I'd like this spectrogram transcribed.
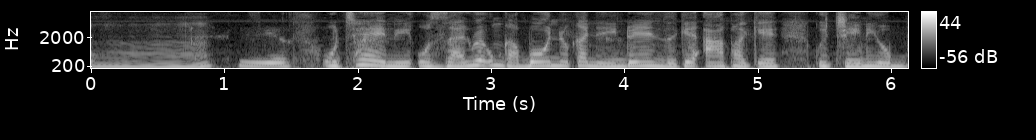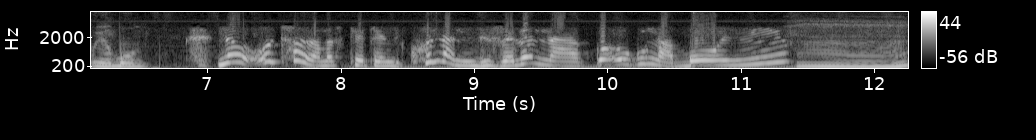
Mhm. yes utheni uzalwe ungaboni okanye yinto eyenzeke apha ke kwijeni yob- yobomi no uthola masithephe ndikhula ndizelwe nako ukungaboni Mhm.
